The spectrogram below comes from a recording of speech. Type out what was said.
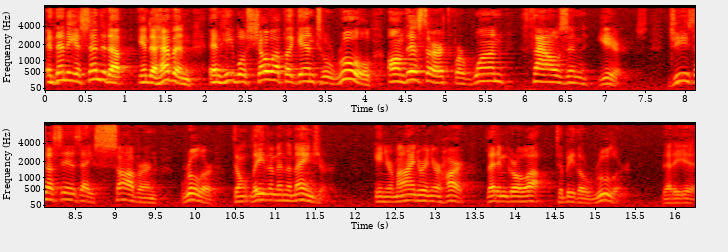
And then he ascended up into heaven, and he will show up again to rule on this earth for 1,000 years. Jesus is a sovereign ruler. Don't leave him in the manger. In your mind or in your heart, let him grow up to be the ruler that he is.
